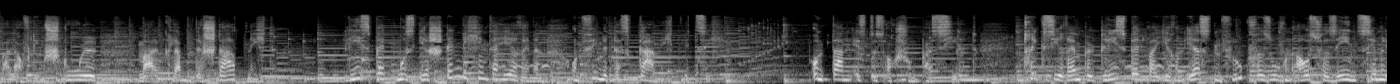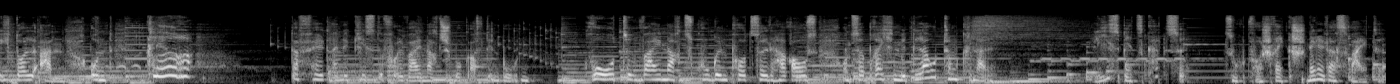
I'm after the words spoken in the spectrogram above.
mal auf dem Stuhl, mal klappt der Start nicht. Lisbeth muss ihr ständig hinterherrennen und findet das gar nicht witzig. Und dann ist es auch schon passiert. Trixie rempelt Lisbeth bei ihren ersten Flugversuchen aus Versehen ziemlich doll an. Und klirr! Da fällt eine Kiste voll Weihnachtsschmuck auf den Boden. Rote Weihnachtskugeln purzeln heraus und zerbrechen mit lautem Knall. Lisbeths Katze sucht vor Schreck schnell das Weite.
